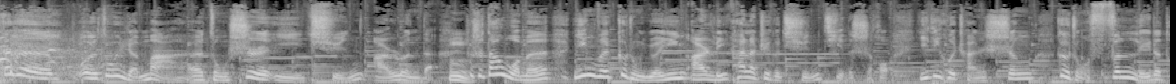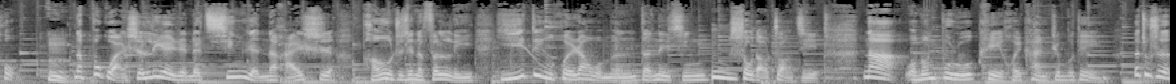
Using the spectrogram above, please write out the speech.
但是，呃，作为人嘛，呃，总是以群而论的。嗯，就是当我们因为各种原因而离开了这个群体的时候，一定会产生各种分离的痛。嗯，那不管是恋人的、亲人呢，还是朋友之间的分离，一定会让我们的内心受到撞击。那我们不如可以回看这部电影，那就是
